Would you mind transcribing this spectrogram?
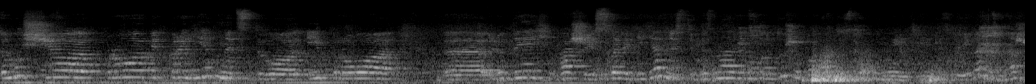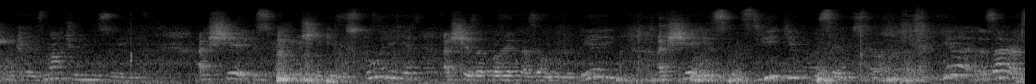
тому що про підприємництво і про людей вашої сфери діяльності ми знаємо дуже багато з документів, які зберігаються в нашому краєзнавчому музеї. А ще з підручників історії, а ще за переказами людей, а ще із звітів земства. Я зараз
